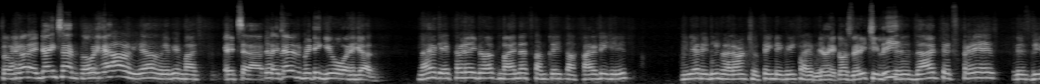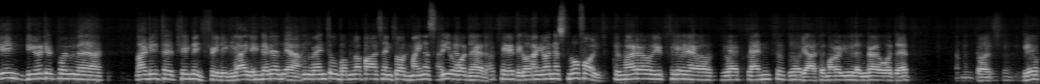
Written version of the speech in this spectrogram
So you are enjoying, sir. Over here. Yeah, yeah, very much. It's a pleasure meeting you over here. Night yesterday it was minus something, uh, five degrees. Here it is around 15 degrees. Five Yeah, it was very chilly. That spray is giving beautiful, uh, what is the feeling? feeling. Yeah, yesterday Yeah. we went to Bamla Pass and it was minus three over there. Okay. Because even a snowfall. Tomorrow if we, uh, we are planning to go. Yeah, tomorrow you will enjoy over there. Because you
